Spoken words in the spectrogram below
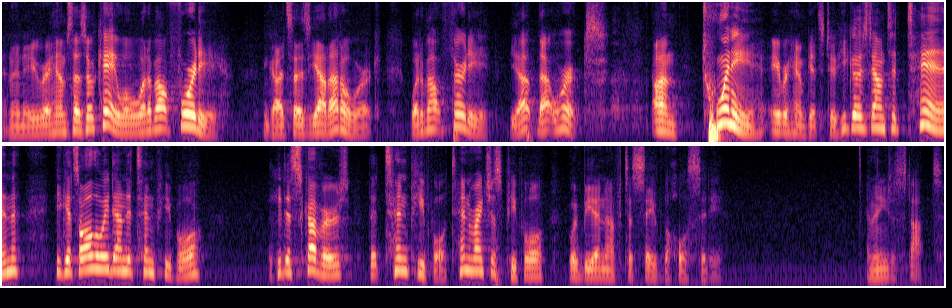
And then Abraham says, okay, well, what about 40? And God says, yeah, that'll work. What about 30? Yep, that works. Um, 20, Abraham gets to. He goes down to 10. He gets all the way down to 10 people. He discovers that 10 people, 10 righteous people, would be enough to save the whole city. And then he just stops.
